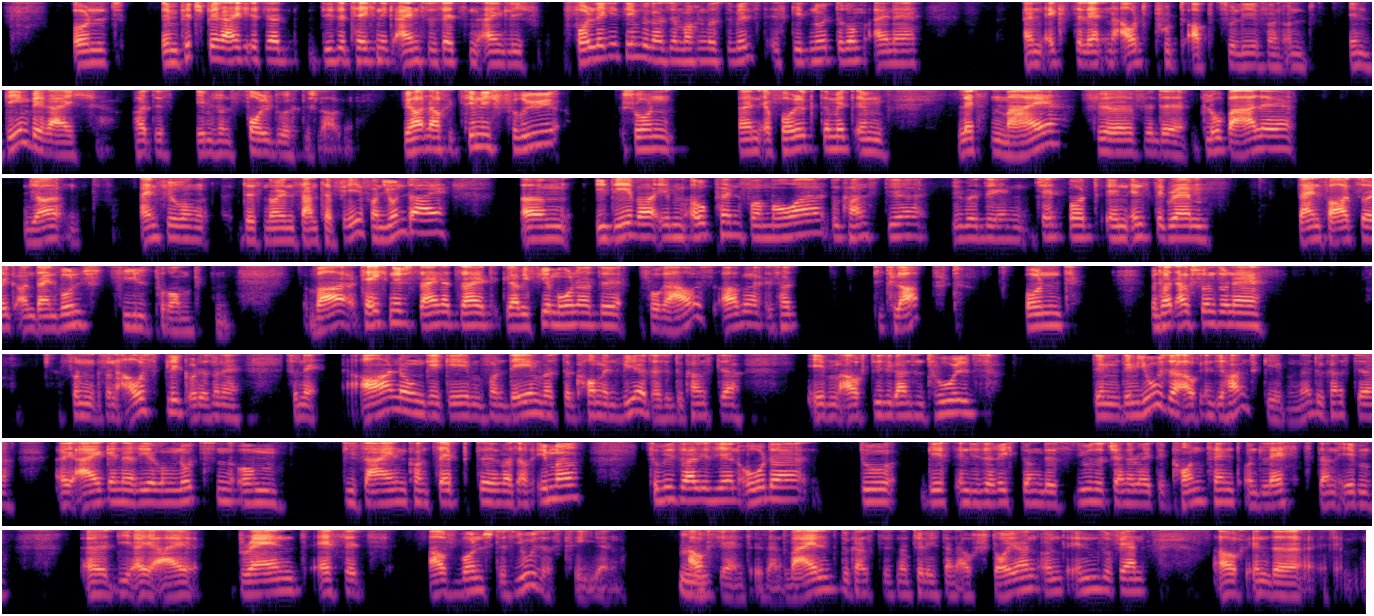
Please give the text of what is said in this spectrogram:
Und im Pitch-Bereich ist ja diese Technik einzusetzen eigentlich voll legitim. Du kannst ja machen, was du willst. Es geht nur darum, eine, einen exzellenten Output abzuliefern. Und in dem Bereich hat es eben schon voll durchgeschlagen. Wir hatten auch ziemlich früh schon einen Erfolg damit im letzten Mai für, für die globale ja, Einführung des neuen Santa Fe von Hyundai. Ähm, Idee war eben Open for More. Du kannst dir über den Chatbot in Instagram dein Fahrzeug an dein Wunschziel prompten. War technisch seinerzeit, glaube ich, vier Monate voraus, aber es hat geklappt und, und hat auch schon so eine, so ein, so ein Ausblick oder so eine, so eine Ahnung gegeben von dem, was da kommen wird. Also du kannst ja eben auch diese ganzen Tools dem, dem User auch in die Hand geben. Ne? Du kannst ja AI-Generierung nutzen, um Design, Konzepte, was auch immer zu visualisieren oder du gehst in diese Richtung des User-Generated Content und lässt dann eben äh, die AI Brand Assets auf Wunsch des Users kreieren. Mhm. Auch sehr interessant, weil du kannst es natürlich dann auch steuern und insofern auch in der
